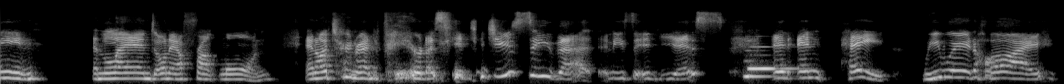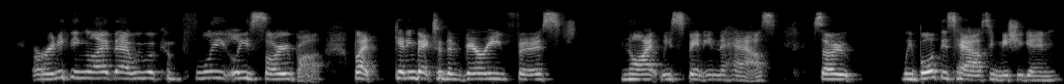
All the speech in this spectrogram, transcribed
in and land on our front lawn. And I turned around to Peter and I said, Did you see that? And he said, Yes. And and hey, we weren't high or anything like that. We were completely sober. But getting back to the very first night we spent in the house. So we bought this house in Michigan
